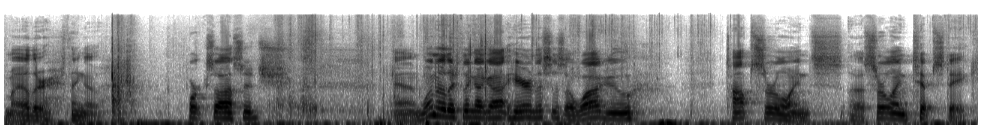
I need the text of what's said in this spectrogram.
My other thing of pork sausage. And one other thing I got here, this is a Wagyu top sirloin, uh, sirloin tip steak.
